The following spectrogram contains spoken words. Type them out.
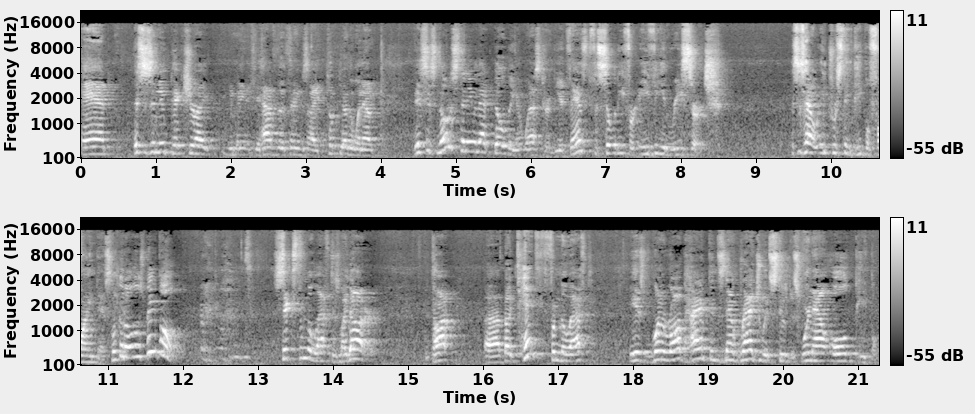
And this is a new picture. I, you may, if you have the things, I took the other one out. This is, notice the name of that building at Western, the Advanced Facility for Avian Research. This is how interesting people find this. Look at all those people. Sixth from the left is my daughter. The top, uh, about tenth from the left, is one of Rob Hampton's now graduate students. We're now old people.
